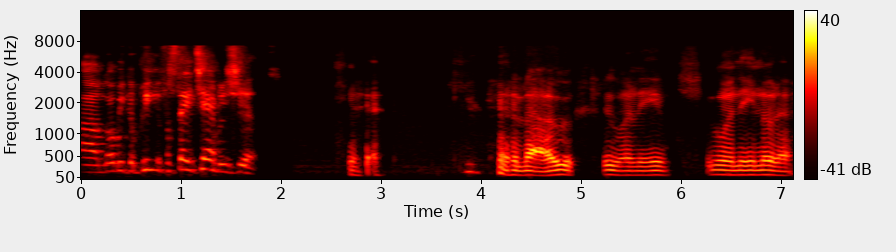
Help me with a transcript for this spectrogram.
uh, gonna be competing for state championships. nah, we, we wouldn't even we wouldn't even know that.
